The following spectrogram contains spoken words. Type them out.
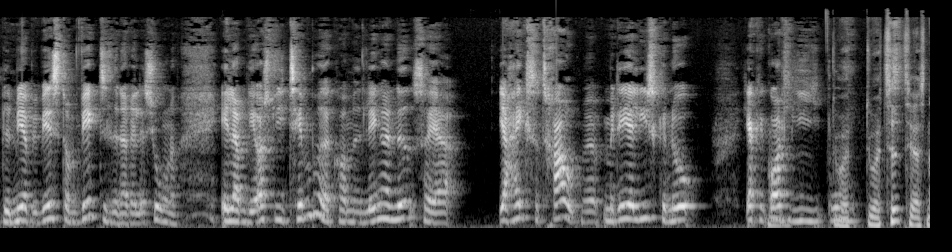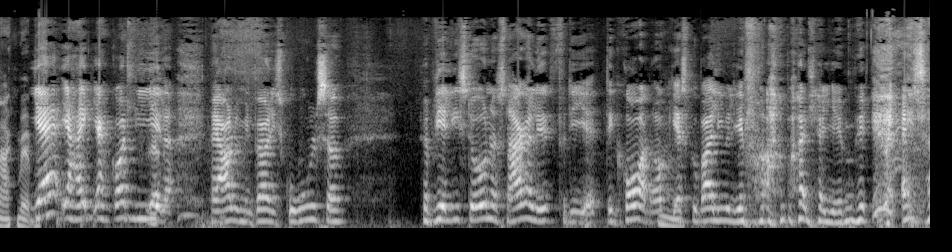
blevet mere bevidst om vigtigheden af relationer, eller om det er også fordi tempoet er kommet længere ned, så jeg, jeg har ikke så travlt med, med det, jeg lige skal nå. Jeg kan godt lige bruge... Du har, du har tid til at snakke med dem. Ja, jeg, har ikke, jeg kan godt lige, ja. eller når jeg afleverer mine børn i skole, så, så bliver jeg lige stående og snakker lidt, fordi at det går nok. Mm. Jeg skulle bare alligevel hjem og arbejde herhjemme. Altså,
